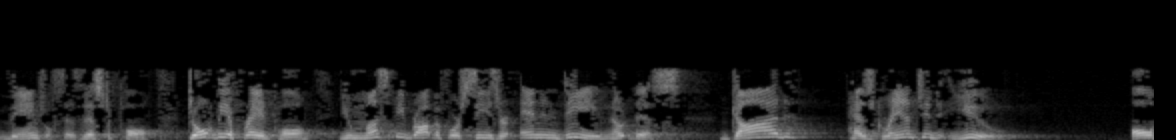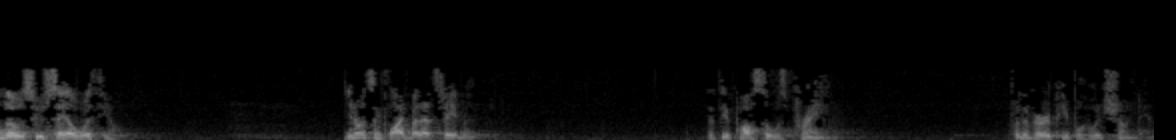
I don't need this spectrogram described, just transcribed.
The angel says this to Paul Don't be afraid, Paul. You must be brought before Caesar. And indeed, note this God has granted you all those who sail with you. You know what's implied by that statement? That the apostle was praying for the very people who had shunned him.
